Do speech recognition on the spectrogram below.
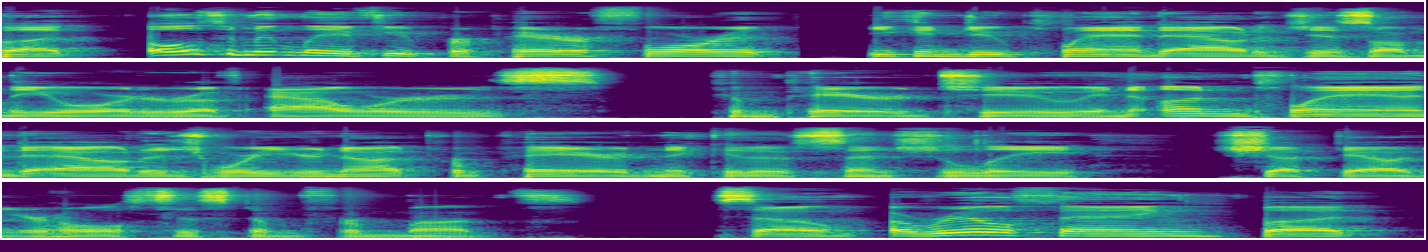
But ultimately, if you prepare for it, you can do planned outages on the order of hours compared to an unplanned outage where you're not prepared and it could essentially shut down your whole system for months. So, a real thing, but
